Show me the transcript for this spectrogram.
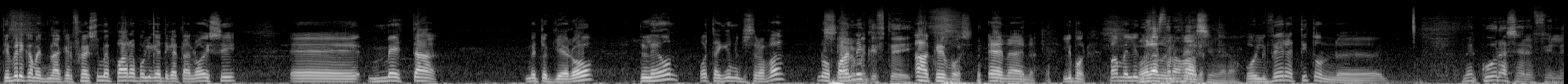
τη βρήκαμε την άκρη. Ευχαριστούμε πάρα πολύ για την κατανόηση. Ε, μετά, με τον καιρό, πλέον όταν γίνονται στραβά, no Ξέρουμε panic. τι φταίει. Ακριβώς. Ένα-ένα. λοιπόν, πάμε λίγο Όλα στον στραβά Ολιβέρα. σήμερα. Ο Ολιβέρα τι τον. ε, Με κούρασε ρε φίλε.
